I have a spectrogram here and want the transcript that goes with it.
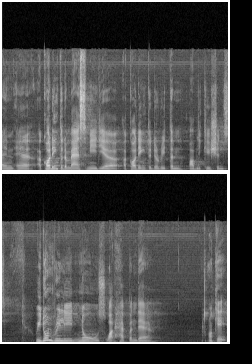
in, uh, according to the mass media, according to the written publications, we don't really know what happened there. Okay?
